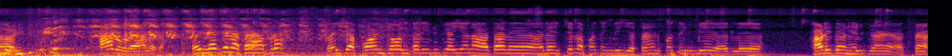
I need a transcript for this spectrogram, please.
આવે. સારું હવે હાલો રા. પૈસા કેટલા થાય આપડે? પૈસા પાંચસો ને ત્રીસ રૂપિયા અહીંયાના હતા ને અરે કેટલા પતંગ લઈ ગયા? ત્રણ પતંગ બે એટલે સાડી ત્રણસો રૂપિયા આયા. હતા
